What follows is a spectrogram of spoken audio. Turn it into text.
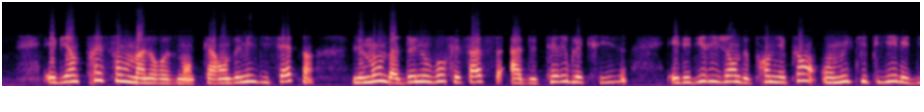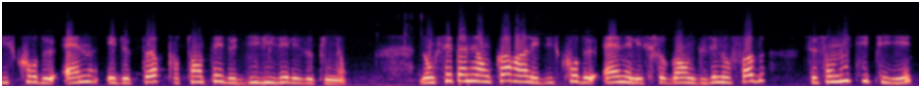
Eh bien, très sombre malheureusement, car en 2017, le monde a de nouveau fait face à de terribles crises et des dirigeants de premier plan ont multiplié les discours de haine et de peur pour tenter de diviser les opinions. Donc cette année encore, hein, les discours de haine et les slogans xénophobes se sont multipliés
